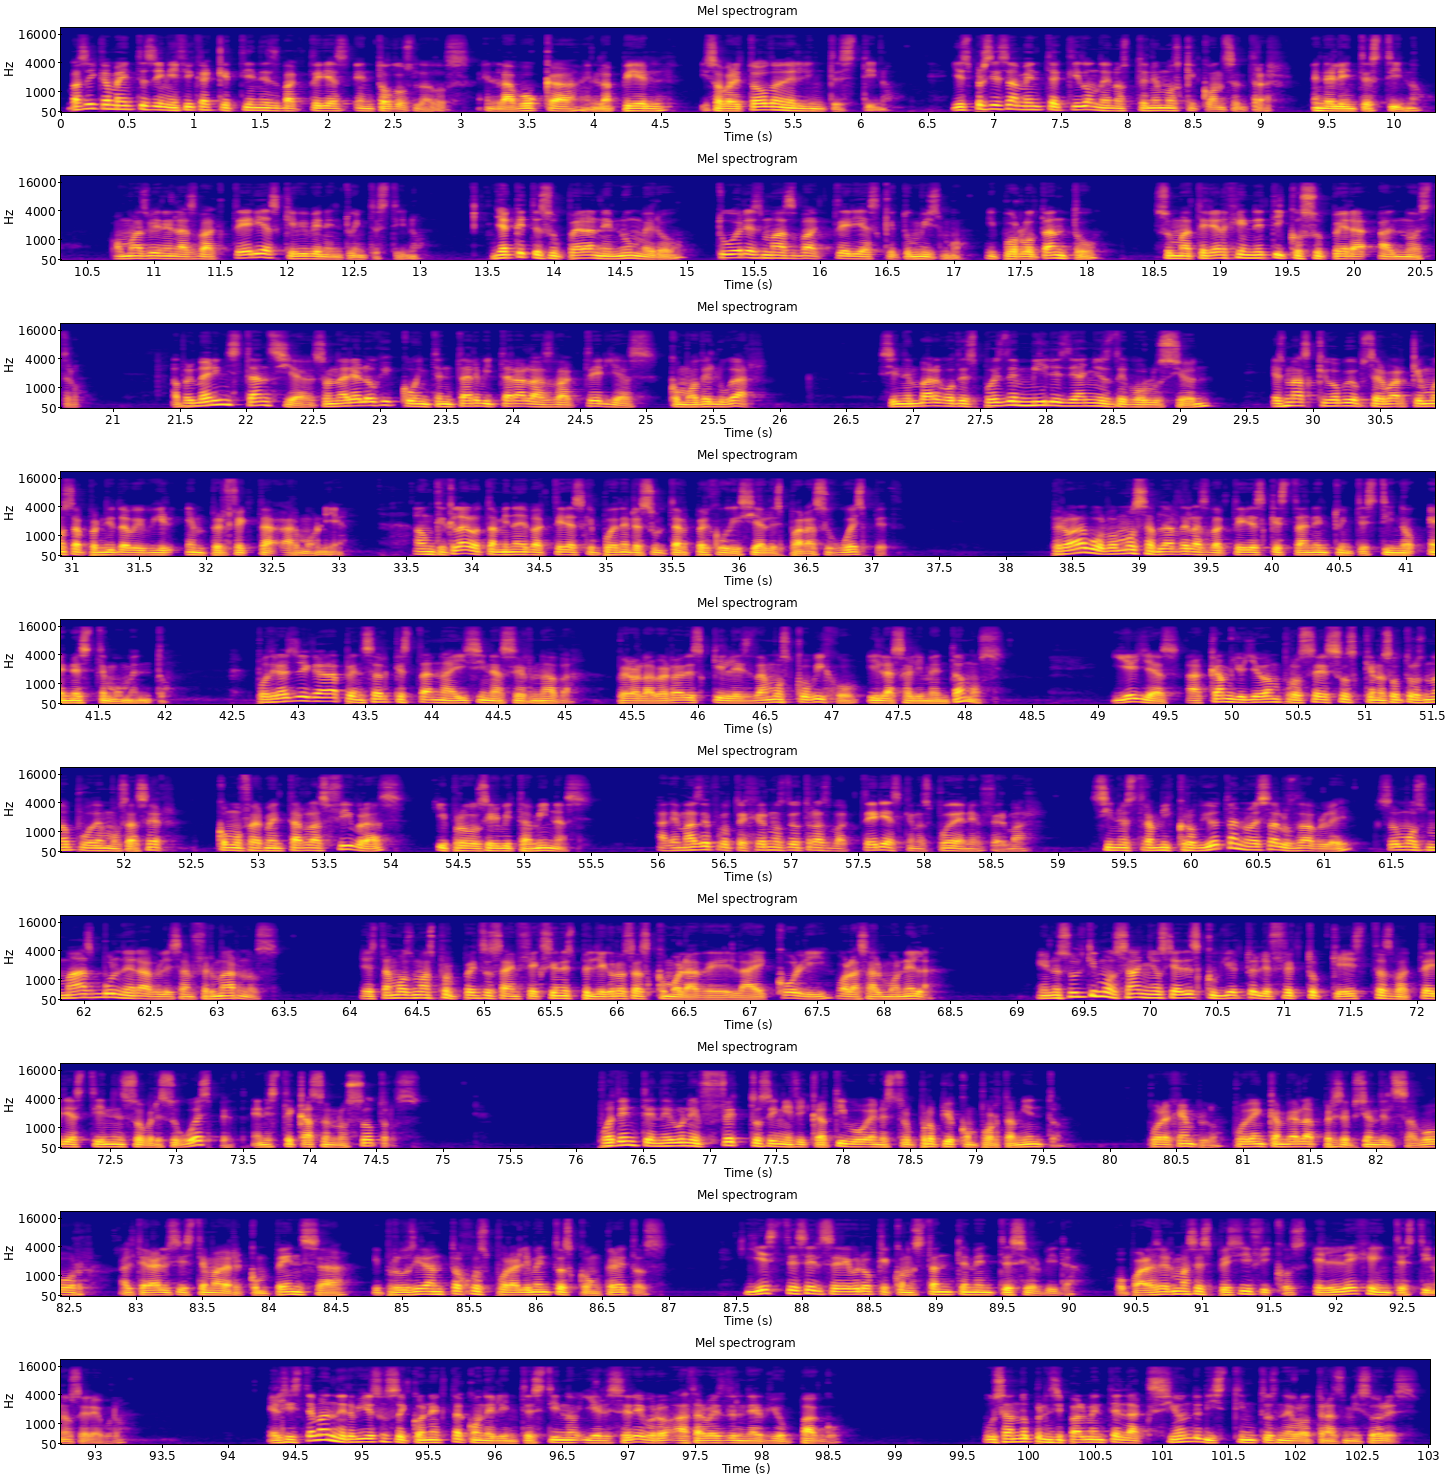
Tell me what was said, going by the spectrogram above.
Básicamente significa que tienes bacterias en todos lados, en la boca, en la piel y sobre todo en el intestino. Y es precisamente aquí donde nos tenemos que concentrar, en el intestino, o más bien en las bacterias que viven en tu intestino. Ya que te superan en número, tú eres más bacterias que tú mismo, y por lo tanto, su material genético supera al nuestro. A primera instancia, sonaría lógico intentar evitar a las bacterias como de lugar. Sin embargo, después de miles de años de evolución, es más que obvio observar que hemos aprendido a vivir en perfecta armonía. Aunque claro, también hay bacterias que pueden resultar perjudiciales para su huésped. Pero ahora volvamos a hablar de las bacterias que están en tu intestino en este momento. Podrías llegar a pensar que están ahí sin hacer nada, pero la verdad es que les damos cobijo y las alimentamos. Y ellas, a cambio, llevan procesos que nosotros no podemos hacer, como fermentar las fibras y producir vitaminas, además de protegernos de otras bacterias que nos pueden enfermar. Si nuestra microbiota no es saludable, somos más vulnerables a enfermarnos, estamos más propensos a infecciones peligrosas como la de la E. coli o la salmonela. En los últimos años se ha descubierto el efecto que estas bacterias tienen sobre su huésped, en este caso nosotros. Pueden tener un efecto significativo en nuestro propio comportamiento. Por ejemplo, pueden cambiar la percepción del sabor, alterar el sistema de recompensa y producir antojos por alimentos concretos. Y este es el cerebro que constantemente se olvida, o para ser más específicos, el eje intestino-cerebro. El sistema nervioso se conecta con el intestino y el cerebro a través del nervio vago, usando principalmente la acción de distintos neurotransmisores.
